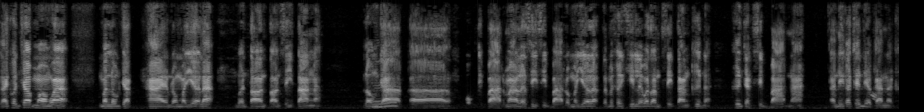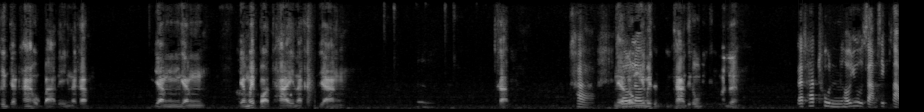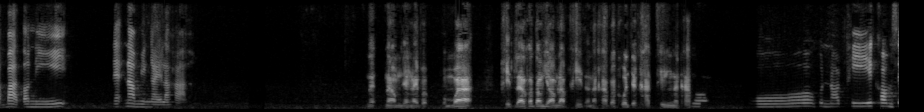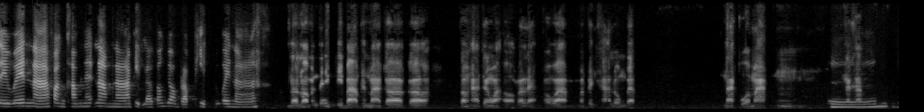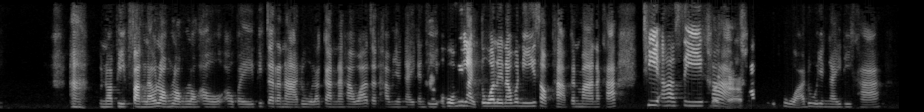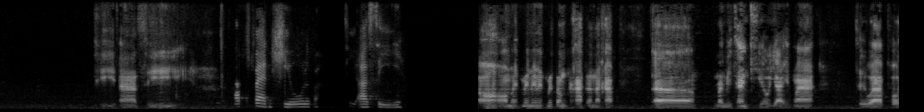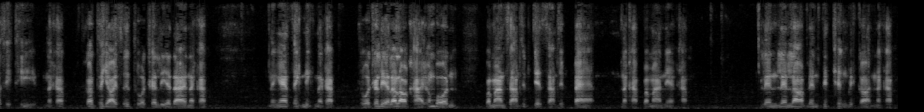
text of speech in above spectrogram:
หลายคนชอบมองว่ามันลงจากไฮลงมาเยอะแล้ว เหมือนตอนตอนสีตังอะ ลงจากเอ่อหกสิบาทมาเหลือสี่สิบาทลงมาเยอะแล้ว แต่ไม่เคยคิดเลยว่าตอนสีตังค์ขึ้นอะ ขึ้นจากสิบบาทนะ อันนี้ก็เช่นเดียวกันนะขึ้นจากห้าหกบาทเองนะครับ ยังยังยังไม่ปลอดภัยนะครับยังอืมครับ ค่ะ เนี่ยแล้วลงแล้วยังไม่ถึงครึ่งทางที่เขาวิ่งขึ้นมาเลย แล้วถ้าทุนเขาอยู่สามสิบสามบาทตอนนี้ แนะนำยังไงล่ะคะแนะนำยังไงผมผมว่า ผิดแล้วก็ต้องยอมรับผิดนะครับ ก็ควรจะคัดทิ้งนะครับ โอ้คุณน็อตพีคคอมเซเว่นนะ ฟังคำแนะนำนะ ผิดแล้วต้องยอมรับผิดด้วยนะ แล้วรอมันได้ rebound ขึ้นมาก็ก็ต้องหาจังหวะออกแล้วแหละ เพราะว่ามันเป็นขาลงแบบน่ากลัวมาก อืมอืมนะครับ อะ คุณน็อตพีคฟังแล้วลองลองลองเอาเอาไปพิจารณาดูแล้วกันนะคะ ว่าจะทำยังไงกันดี โอ้โห มีหลายตัวเลยนะ วันนี้สอบถามกันมานะคะ TRC ค่ะได้ครับคัดหัวดูยังไงดีคะ TRC คัดแฟนคิวหรือเปล่า TRC อ๋ออ๋อไม่ไม่ไม่ไม่ไม่ต้องคัดอะนะครับเอ่อมันมีแท่งเขียวใหญ่มา ถือว่า positive นะครับ ก็ทยอยซื้อถั่วเฉลี่ยได้นะครับ ในแง่เทคนิคนะครับถั่วเฉลี่ยแล้วเราขายข้างบนประมาณสามสิบเจ็ดสามสิบแปดนะครับ ประมาณเนี้ยครับ เล่นเล่นรอบเล่นติดชึ่งไปก่อนนะครับ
